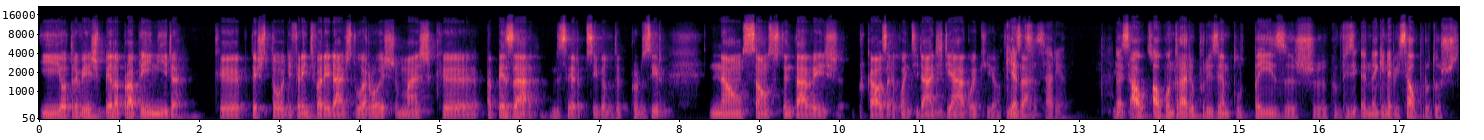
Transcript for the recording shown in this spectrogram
e outra vez pela própria Inira, que testou diferentes variedades do arroz, mas que, apesar de ser possível de produzir, não são sustentáveis por causa da quantidade de água que é utilizada. Que é necessária. Ao, ao, contrário, por exemplo, países na Guiné-Bissau produz,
